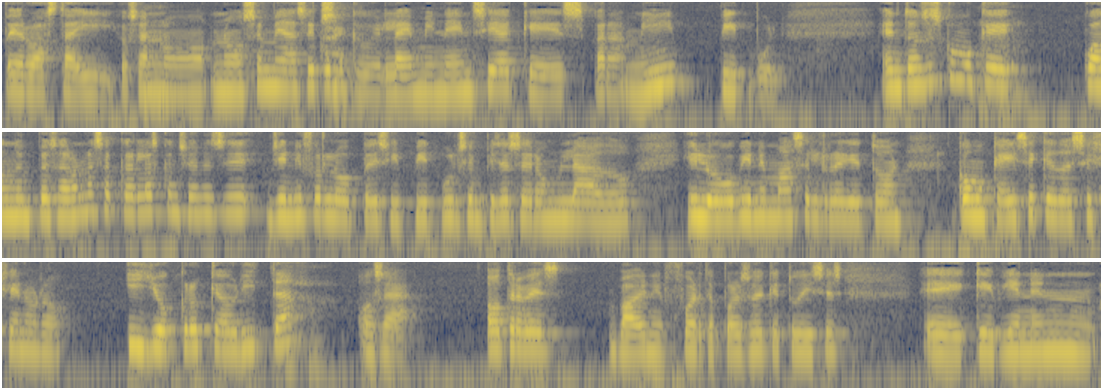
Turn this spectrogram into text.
pero hasta ahí. O sea, no, no se me hace como que la eminencia que es para mí Pitbull. Entonces, como que cuando empezaron a sacar las canciones de Jennifer López y Pitbull se empieza a hacer a un lado y luego viene más el reggaetón, como que ahí se quedó ese género. Y yo creo que ahorita, o sea, otra vez va a venir fuerte, por eso de que tú dices eh, que vienen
